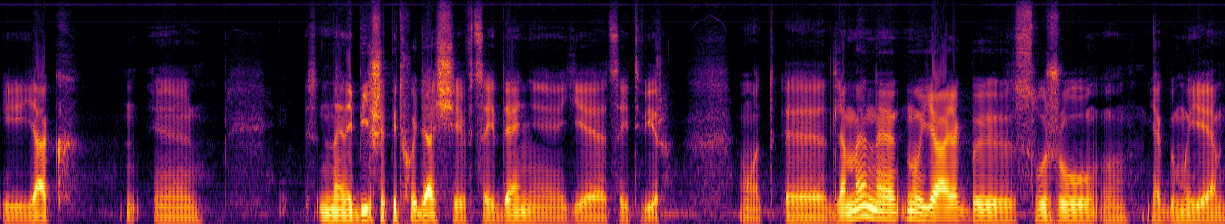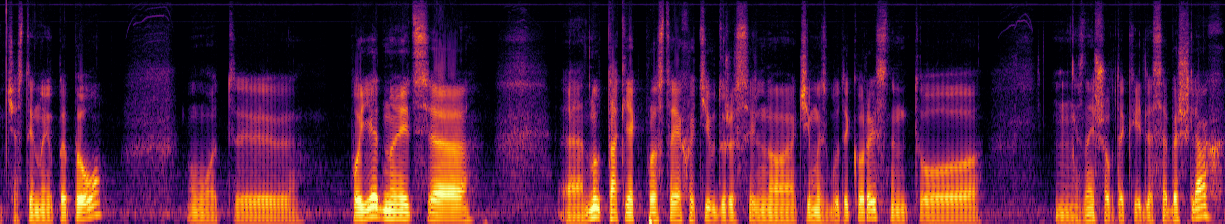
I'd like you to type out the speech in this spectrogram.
і як найбільше підходящий в цей день е, є цей твір. От. Е, Для мене, ну, я якби служу, е, якби ми є частиною ППО. От, поєднується. Ну, так як просто я хотів дуже сильно чимось бути корисним, то знайшов такий для себе шлях,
